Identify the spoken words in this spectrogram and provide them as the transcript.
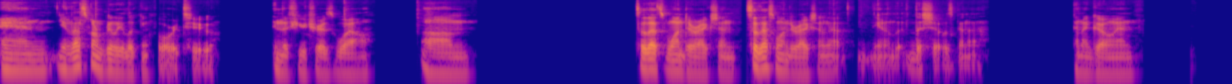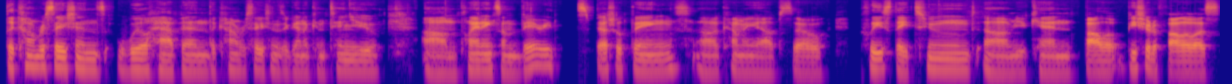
and, you know, that's what I'm really looking forward to in the future as well. Um so that's one direction so that's one direction that, you know, the the show is gonna gonna go in. The conversations will happen, the conversations are gonna continue, um, planning some very special things, uh, coming up, so please stay tuned, um, you can follow be sure to follow us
